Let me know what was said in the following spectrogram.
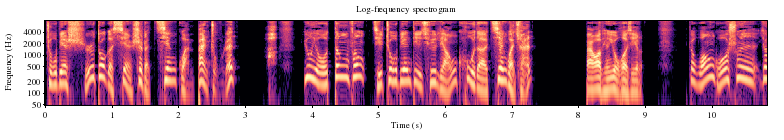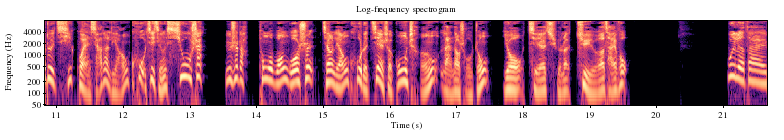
周边十多个县市的监管办主任，啊，拥有登封及周边地区粮库的监管权。白华平又获悉了，这王国顺要对其管辖的粮库进行修缮，于是呢，通过王国顺将粮库的建设工程揽到手中，又劫取了巨额财富。为了在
